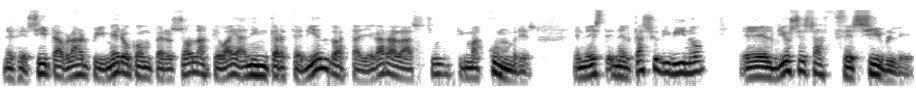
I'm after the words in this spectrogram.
necesita hablar primero con personas que vayan intercediendo hasta llegar a las últimas cumbres. En, este, en el caso divino, el Dios es accesible,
